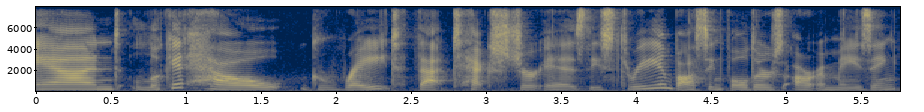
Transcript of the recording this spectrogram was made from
and look at how great that texture is. These 3D embossing folders are amazing.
